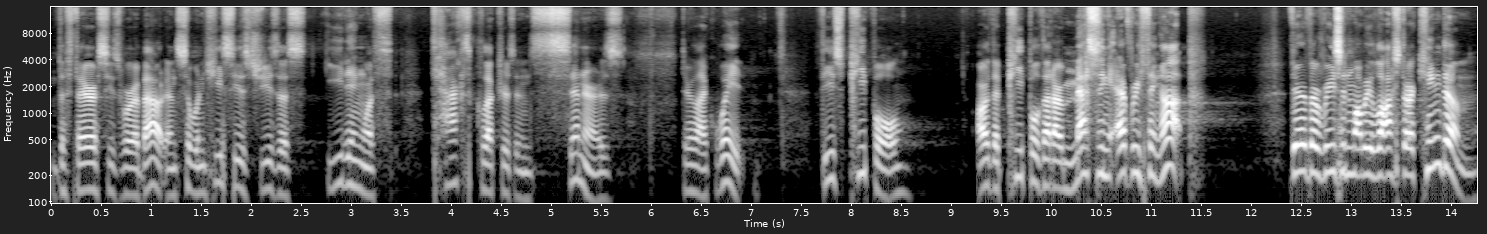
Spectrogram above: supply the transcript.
the Pharisees were about. And so when he sees Jesus eating with tax collectors and sinners, they're like, wait, these people are the people that are messing everything up. They're the reason why we lost our kingdom.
